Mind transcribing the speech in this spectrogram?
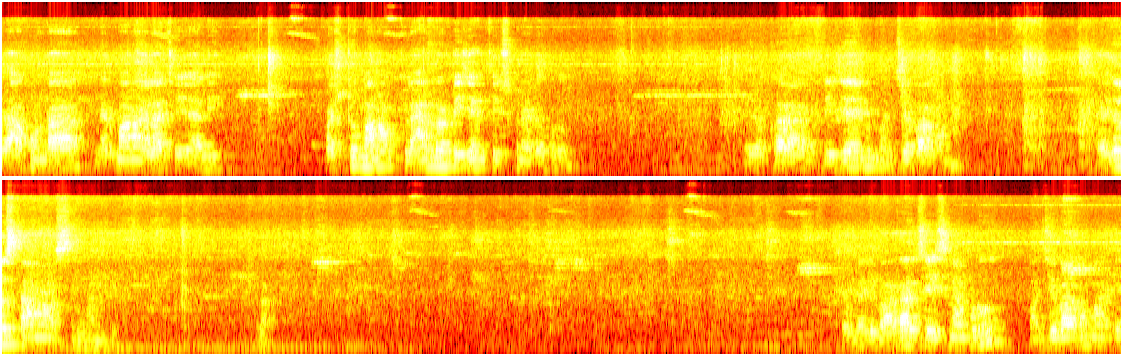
రాకుండా నిర్మాణం ఎలా చేయాలి? ఫస్ట్ మనం ప్లాన్లో డిజైన్ తీసుకునేటప్పుడు ఈ యొక్క డిజైన్ మధ్య భాగం ఐదవ స్థానం వస్తుంది మనకి. ఇలా. తొమ్మిది భాగాలు చేసినప్పుడు మధ్య భాగం మనకి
